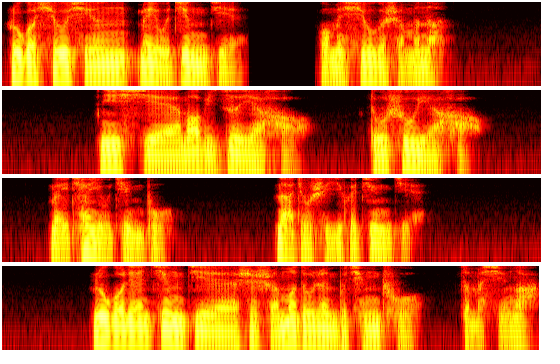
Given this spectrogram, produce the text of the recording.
如果修行没有境界，我们修个什么呢？你写毛笔字也好，读书也好，每天有进步，那就是一个境界。如果连境界是什么都认不清楚，怎么行啊？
